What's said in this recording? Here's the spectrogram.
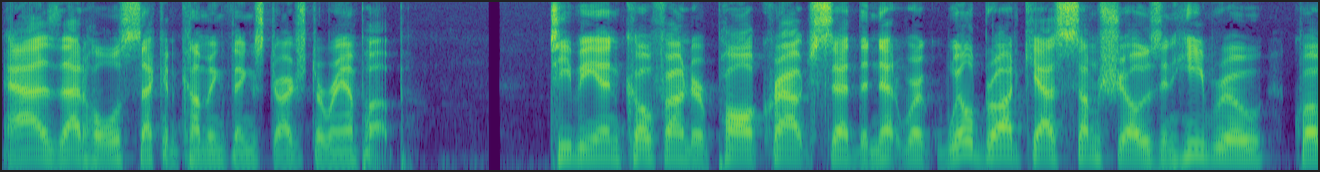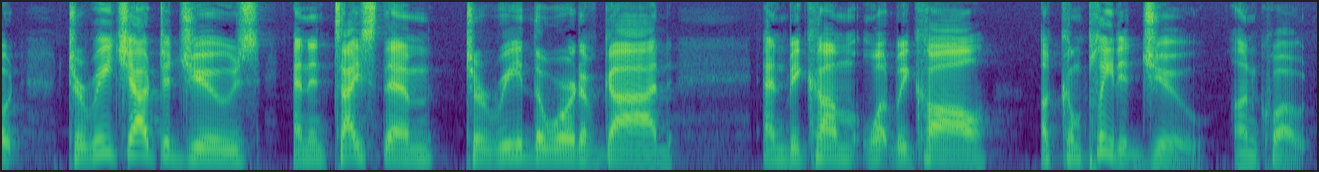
as that whole second coming thing starts to ramp up. TBN co founder Paul Crouch said the network will broadcast some shows in Hebrew, quote, to reach out to Jews and entice them to read the Word of God and become what we call a completed Jew, unquote.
